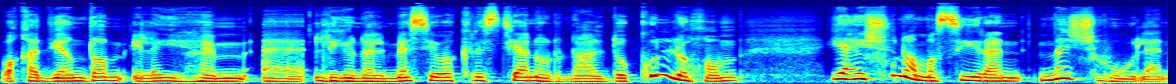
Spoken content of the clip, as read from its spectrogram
وقد ينضم إليهم آه، ليونيل ميسي وكريستيانو رونالدو، كلهم يعيشون مصيرا مجهولا.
